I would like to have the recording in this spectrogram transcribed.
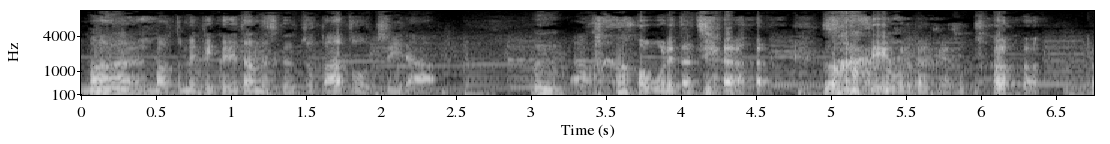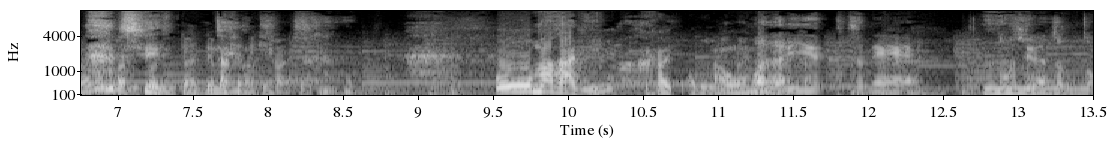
まあ、うんまとめてくれたんですけど、ちょっと後を継いだ、うん。あの、俺たちが、新生俺たちがちょっと、歌ってましたね。大曲がり？って書いてある。あ大曲がりですね。うん投手がちょっと、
